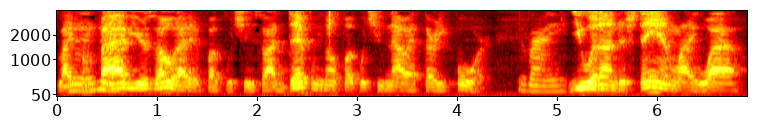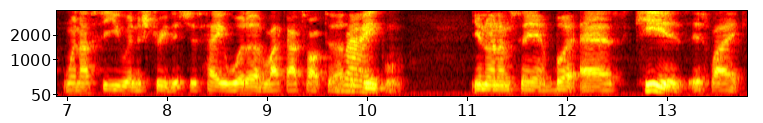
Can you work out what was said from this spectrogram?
like from Mhm. five years old, I didn't fuck with you. So I definitely don't fuck with you now at 34. Right. You would understand, like, why when I see you in the street, it's just, hey, what up? Like I talk to other Right. people. You know what I'm saying? But as kids, it's like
